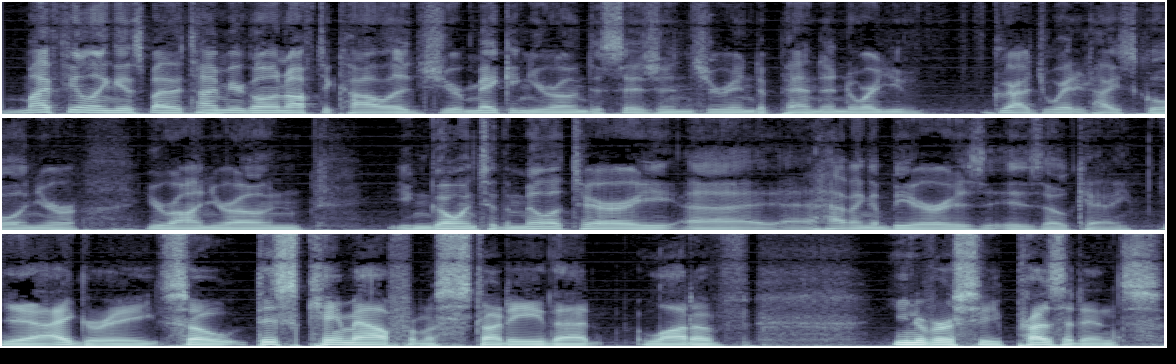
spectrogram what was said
my feeling is by the time you're going off to college, you're making your own decisions, you're independent or you've graduated high school and you're you're on your own. You can go into the military. Uh, having a beer is is okay. Yeah, I agree. So this came out from a study that a lot of university presidents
